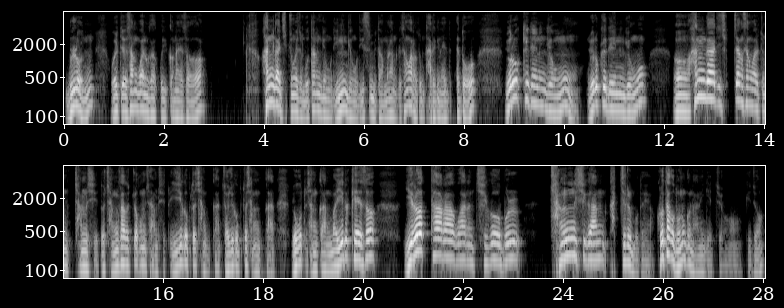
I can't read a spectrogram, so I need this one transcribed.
물론 월제 상관을 갖고 있거나 해서 한 가지 집중하지 못하는 경우도 있는 경우도 있습니다만 그 상관하고 좀 다르긴 해- 해도 요렇게 되는 경우 요렇게 되어 있는 경우 어, 한 가지 직장 생활 좀 잠시, 또 장사도 조금 잠시, 또 이 직업도 잠깐, 저 직업도 잠깐, 요것도 잠깐, 막 이렇게 해서 이렇다라고 하는 직업을 장시간 갖지를 못해요. 그렇다고 노는 건 아니겠죠. 그죠?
